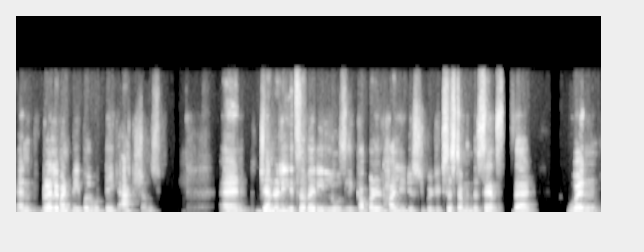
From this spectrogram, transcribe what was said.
And relevant people would take actions. And generally, it's a very loosely coupled, highly distributed system in the sense that when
